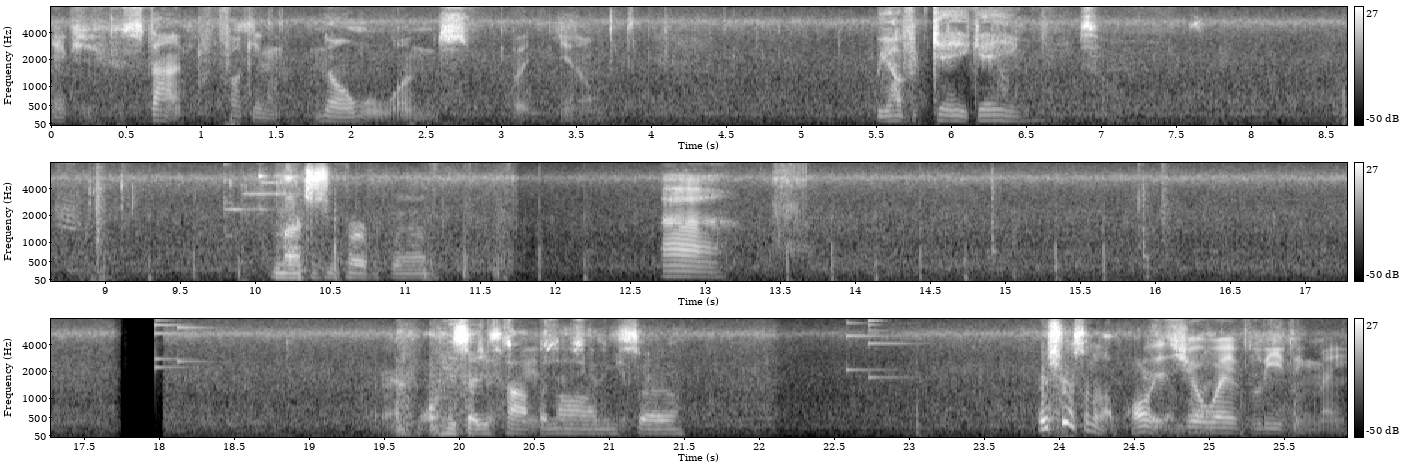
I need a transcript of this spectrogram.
Yeah, 'cause you can stack fucking normal ones, but you know, we have a gay game, so Matches you perfectly, man. ah. Well, he said he's hopping on, so. Pretty sure it's not a party. Is your way of leaving me?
